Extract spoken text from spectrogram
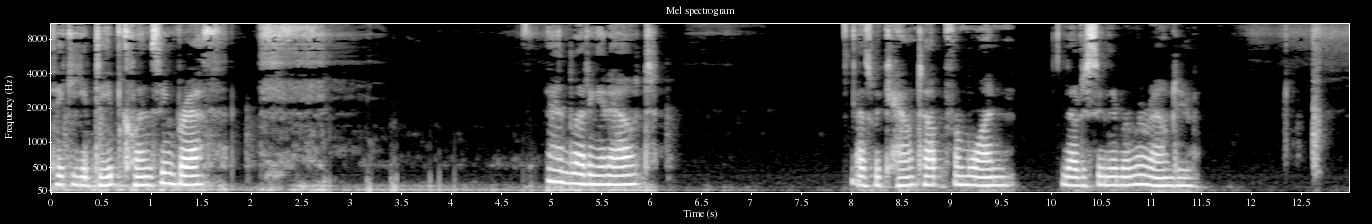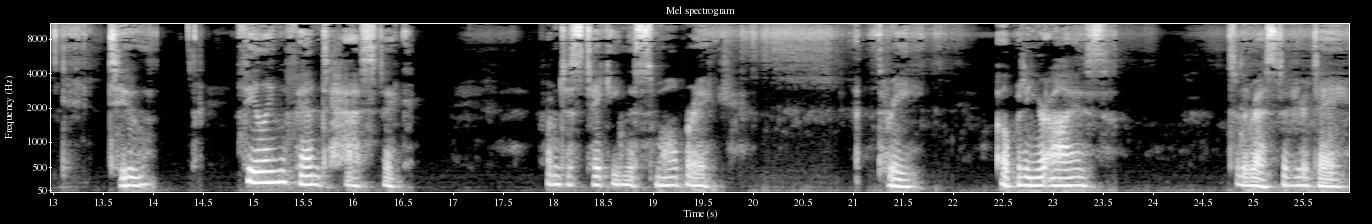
taking a deep cleansing breath and letting it out as we count up from one, noticing the room around you. Two, feeling fantastic from just taking this small break. Three, opening your eyes to the rest of your day.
